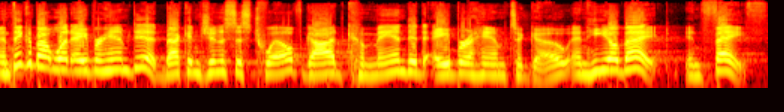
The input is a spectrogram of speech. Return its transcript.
And think about what Abraham did. Back in Genesis 12, God commanded Abraham to go, and he obeyed in faith.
